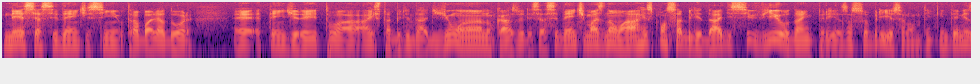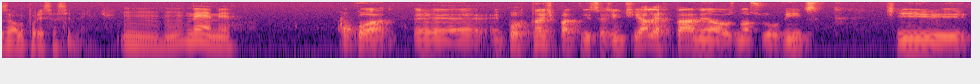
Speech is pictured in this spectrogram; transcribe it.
nesse acidente sim o trabalhador é, tem direito à, à, estabilidade de um ano, caso ele se acidente, mas não há responsabilidade civil da empresa sobre isso, ela não tem que indenizá-lo por esse acidente. Uhum. Nemer? Concordo. É, é, importante, Patrícia, a gente alertar né, aos nossos ouvintes que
